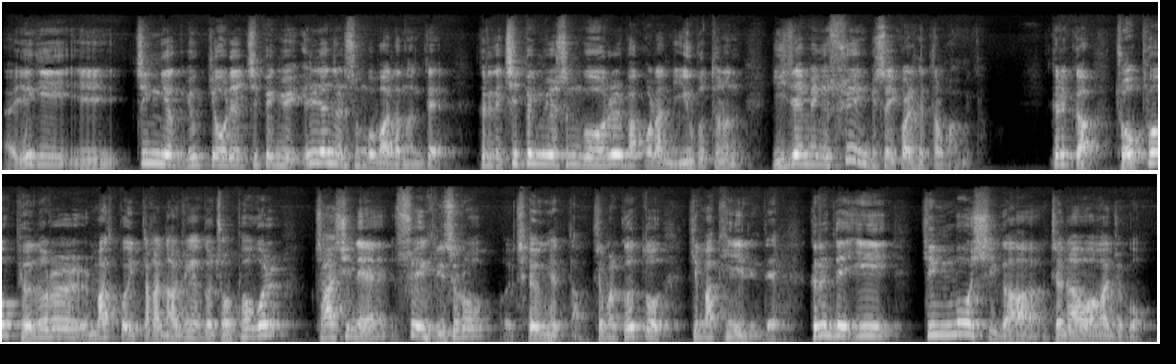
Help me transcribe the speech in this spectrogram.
아, 여기 징역 6개월에 집행유예 1년을 선고받았는데 그러니까 집행유예 선고를 받고 난 이후부터는 이재명이 수행비서 역할을 했다고 합니다. 그러니까 조폭 변호를 맡고 있다가 나중에 그 조폭을 자신의 수행 비서로 채용했다. 정말 그것도 기막힌 일인데. 그런데 이 김모 씨가 전화 와가지고,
